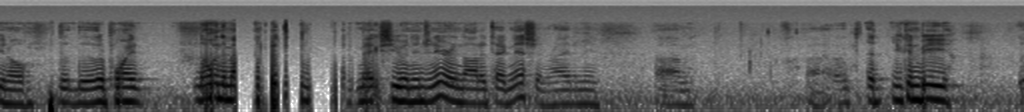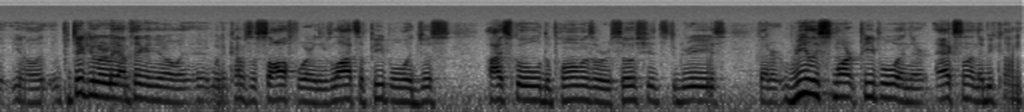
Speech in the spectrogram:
you know, the, the, other point, knowing the math makes you an engineer and not a technician, right? I mean, um, uh, it, you can be, you know, particularly I'm thinking, you know, when it comes to software, there's lots of people with just high school diplomas or associate's degrees that are really smart people and they're excellent. They become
